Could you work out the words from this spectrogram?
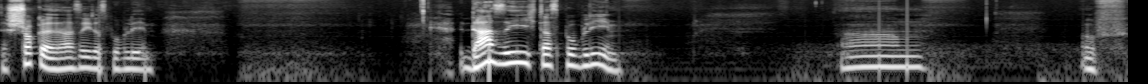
Der Schocker, da sehe ich das Problem. Da sehe ich das Problem. Ähm. Uff.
